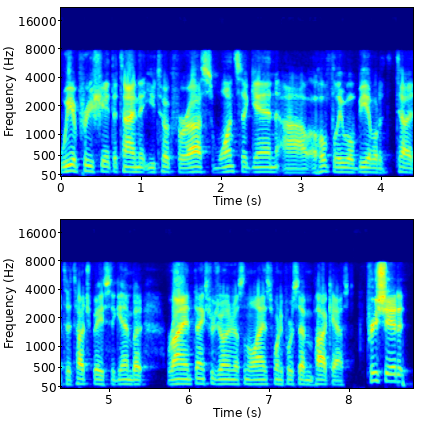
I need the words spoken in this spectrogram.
we appreciate the time that you took for us. Once again, uh, hopefully we'll be able to, t- to touch base again. But Ryan, thanks for joining us on the Lions 24 7 podcast. Appreciate it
